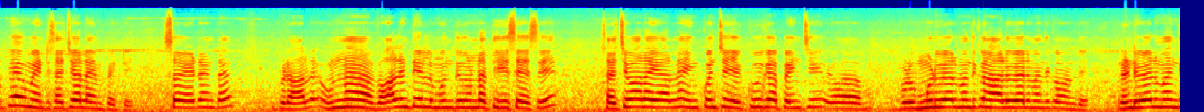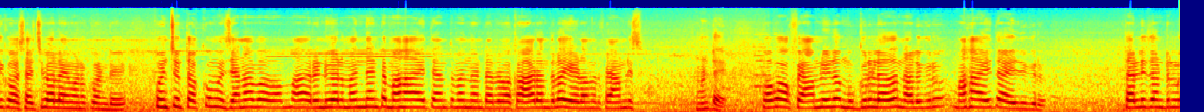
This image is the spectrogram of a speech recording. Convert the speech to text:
ఉపయోగం ఏంటి సచివాలయం పెట్టి? సో ఏంటంటే ఇప్పుడు ఉన్న వాలంటీర్లు ముందుగుండా తీసేసి సచివాలయాలను ఇంకొంచెం ఎక్కువగా పెంచి ఇప్పుడు మూడు వేల మందికో నాలుగు వేల మందికో ఉంది. రెండు వేల మందికి సచివాలయం అనుకోండి కొంచెం తక్కువ జనాభా మా- రెండు వేల మంది అంటే మహా అయితే ఎంతమంది ఉంటారు? ఒక ఆరు వందలు ఏడు వందల ఫ్యామిలీస్ ఉంటాయి. ఒక్కొక్క ఫ్యామిలీలో ముగ్గురు లేదా నలుగురు మహా అయితే ఐదుగురు. తల్లిదండ్రులు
